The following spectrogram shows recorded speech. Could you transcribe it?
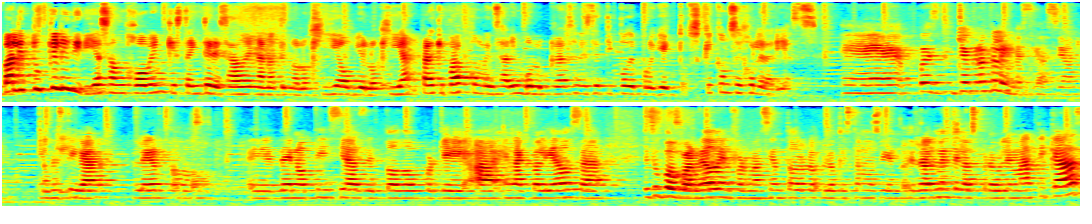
Vale, ¿tú qué le dirías a un joven que está interesado en nanotecnología o biología para que pueda comenzar a involucrarse en este tipo de proyectos? ¿Qué consejo le darías? Eh, pues yo creo que la investigación, investigar, leer todo, eh, de noticias, de todo, porque ah, en la actualidad, o sea, es un bombardeo de información todo lo, que estamos viendo y realmente las problemáticas,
